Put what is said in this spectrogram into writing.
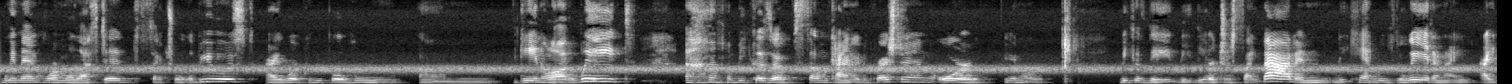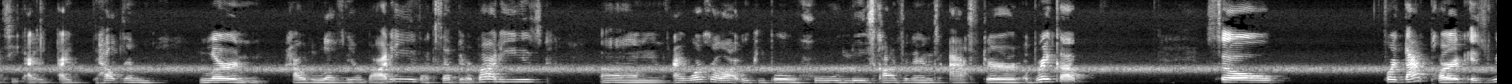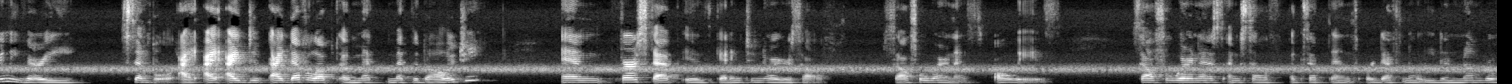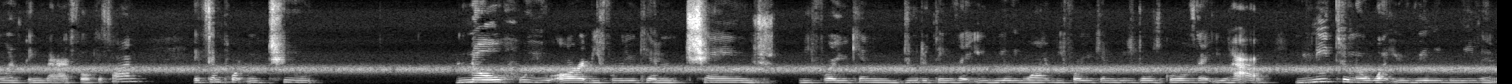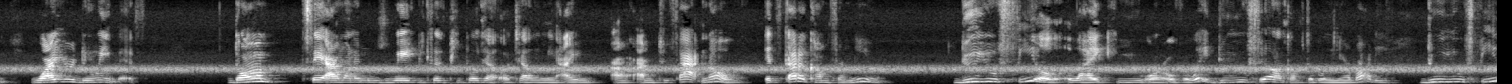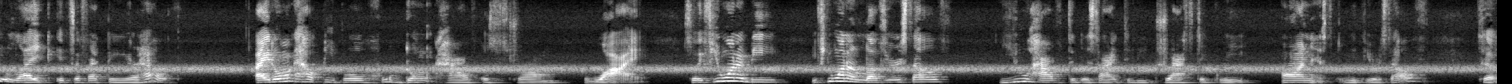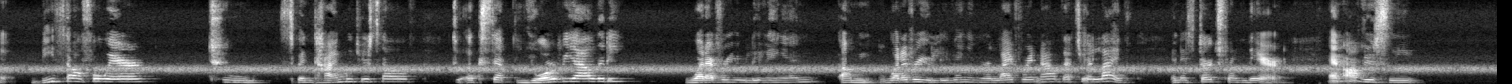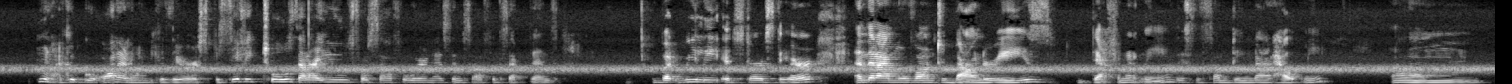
women who are molested, sexual abused. I work with people who um, gain a lot of weight because of some kind of depression or you know because they, they, they are just like that and they can't lose the weight and I, I, I, I help them learn how to love their bodies accept their bodies um, i work a lot with people who lose confidence after a breakup. So for that part it's really very simple. I i i, de- I developed a met- methodology and first step is getting to know yourself. Self-awareness always. Self awareness and self acceptance are definitely the number one thing that I focus on. It's important to know who you are before you can change, before you can do the things that you really want, before you can reach those goals that you have. You need to know what you really believe in, why you're doing this. Don't say I want to lose weight because people tell, are telling me I, I I'm too fat. No, it's got to come from you do you feel like you are overweight? Do you feel uncomfortable in your body? Do you feel like it's affecting your health? I don't help people who don't have a strong why. So if you want to be, if you want to love yourself, you have to decide to be drastically honest with yourself, to be self aware, to spend time with yourself, to accept your reality whatever you're living in, um, whatever you're living in your life right now, that's your life. And it starts from there. And obviously, you know, I could go on and on because there are specific tools that I use for self awareness and self acceptance. But really, it starts there. And then I move on to boundaries. Definitely. This is something that helped me. Um,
